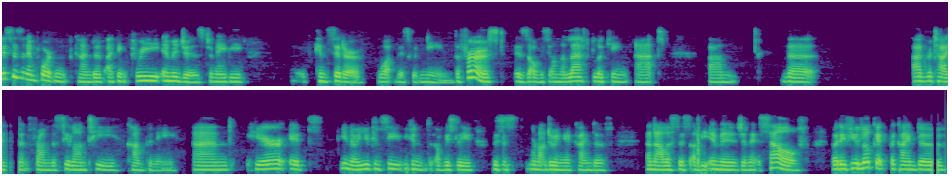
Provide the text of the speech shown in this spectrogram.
this is an important kind of, I think, three images to maybe consider what this would mean. The first is obviously on the left looking at um, the advertisement from the Ceylon Tea Company. And here it's, you know, you can see, you can obviously, this is, we're not doing a kind of analysis of the image in itself, but if you look at the kind of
